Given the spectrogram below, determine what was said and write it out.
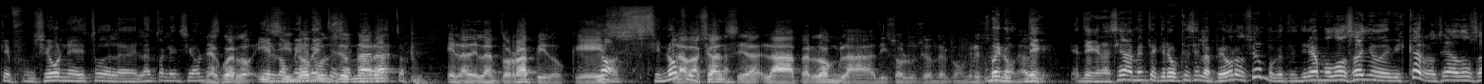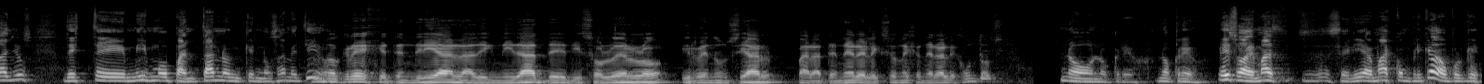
que funcione esto del adelanto de elecciones. De acuerdo. Y, el si no 2020 se acaba funcionara el adelanto rápido, que es No, si no la funciona. vacancia, la, perdón, la disolución del Congreso. Bueno, de- desgraciadamente creo que esa es la peor opción, porque tendríamos dos años de Vizcarra, o sea, dos años de este mismo pantano en que nos ha ¿Tú metido. no crees que tendría la dignidad de disolverlo y renunciar para tener elecciones generales juntos? No, no creo, no creo. Eso además sería más complicado, porque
